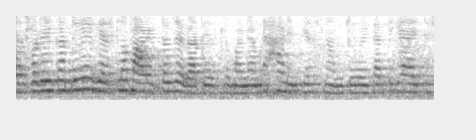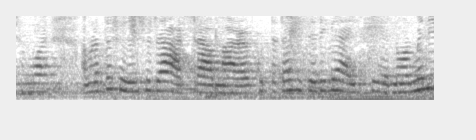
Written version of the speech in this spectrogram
এরপরে এখান থেকে গেছিলাম আরেকটা জায়গাতে গেছিলাম মানে আমরা হানিতে গেছিলাম। তো এখান থেকে আইতে সময় আমরা তো সোজা সোজা আটটা আমার কুত্তাটা দিকে আইসে নর্মালি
